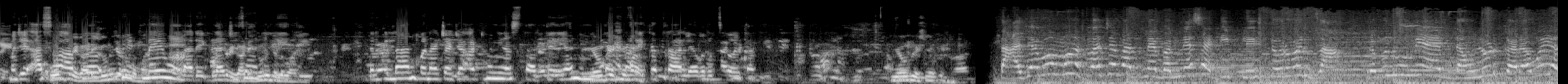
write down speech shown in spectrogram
म्हणजे असं आपलं भेट नाही. होणार एकदा झालेली ती तर ती लहानपणाच्या ज्या आठवणी असतात ते या निमित्ताने मा. एकत्र आल्यावरच कळतात योगेश ताज्या व महत्त्वाच्या बातम्या बघण्यासाठी प्ले स्टोअरवर जा प्रबलभूमी ॲप डाउनलोड करा व या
